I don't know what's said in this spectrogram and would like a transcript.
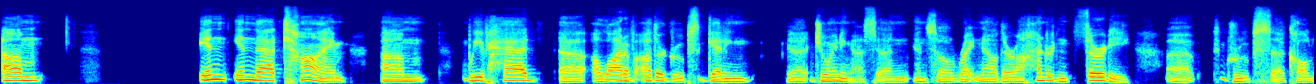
Um, in in that time, um, we've had uh, a lot of other groups getting uh, joining us. And, and so right now there are 130 uh, groups uh, called,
